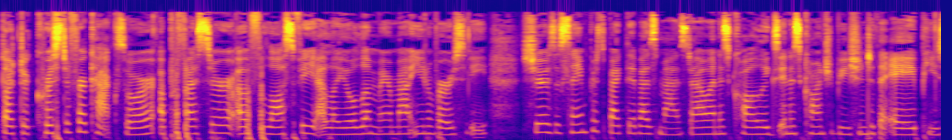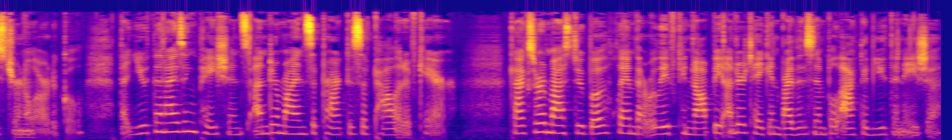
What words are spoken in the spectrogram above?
Dr. Christopher Kaczor, a professor of philosophy at Loyola Marymount University, shares the same perspective as Masdeu and his colleagues in his contribution to the AAP's journal article that euthanizing patients undermines the practice of palliative care. Gaxford and Masdeu both claim that relief cannot be undertaken by the simple act of euthanasia,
